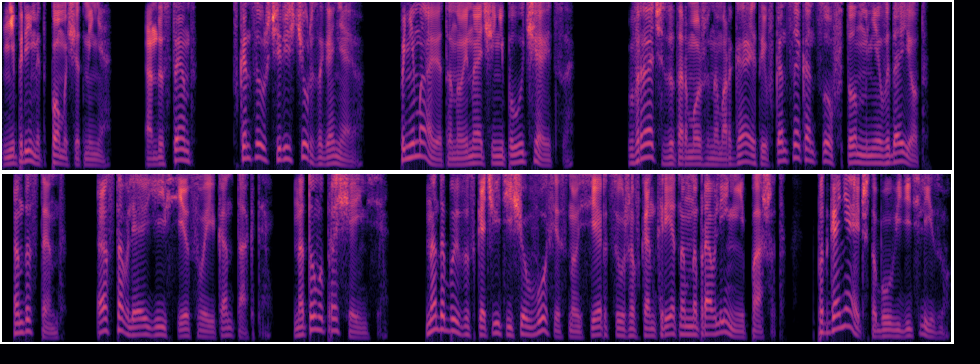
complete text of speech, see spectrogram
Не примет помощь от меня. Understand? В конце уж чересчур загоняю. Понимаю это, но иначе не получается. Врач заторможенно моргает и в конце концов тон мне выдает. Understand. Оставляю ей все свои контакты. На том и прощаемся. Надо бы заскочить еще в офис, но сердце уже в конкретном направлении пашет. Подгоняет, чтобы увидеть Лизу.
